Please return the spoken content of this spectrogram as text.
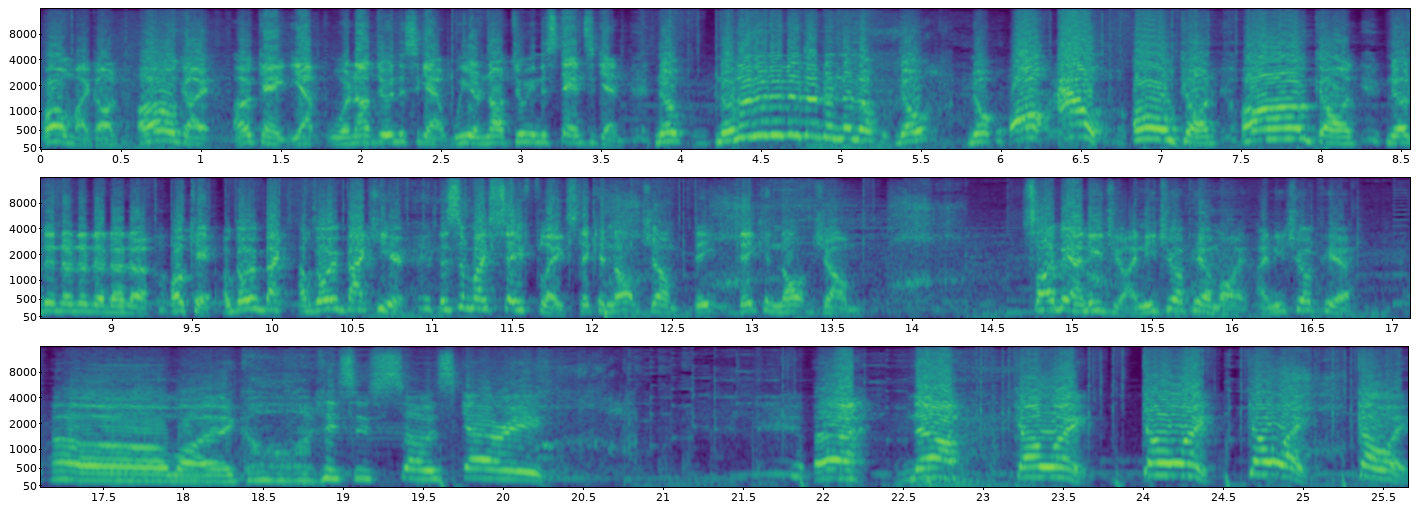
Oh my god. Oh, okay. Okay, yep. We're not doing this again. We are not doing this dance again. No. No, no, no, no, no, no, no, no, no, no, no. Oh, ow. Oh, god. Oh, god. No, no, no, no, no, no, no. Okay, I'm going back. I'm going back here. This is my safe place. They cannot jump. They, they cannot jump. Slimy, I need you. I need you up here, Moy. I need you up here. Oh my god, this is so scary. Ah, uh, no, go away, go away, go away, go away.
